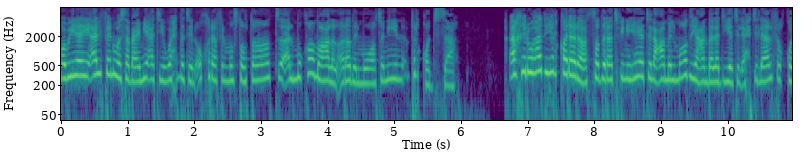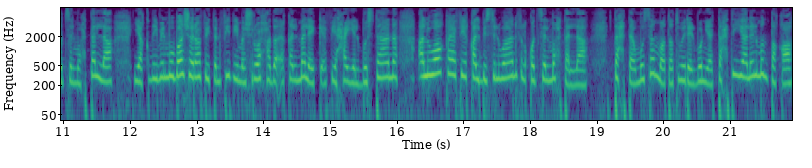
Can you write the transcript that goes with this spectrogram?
وبناء 1700 وحدة أخرى في المستوطنات المقامة على الأراضي المواطنين في القدس. آخر هذه القرارات صدرت في نهاية العام الماضي عن بلدية الاحتلال في القدس المحتلة يقضي بالمباشرة في تنفيذ مشروع حدائق الملك في حي البستان الواقع في قلب سلوان في القدس المحتلة تحت مسمى تطوير البنية التحتية للمنطقة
